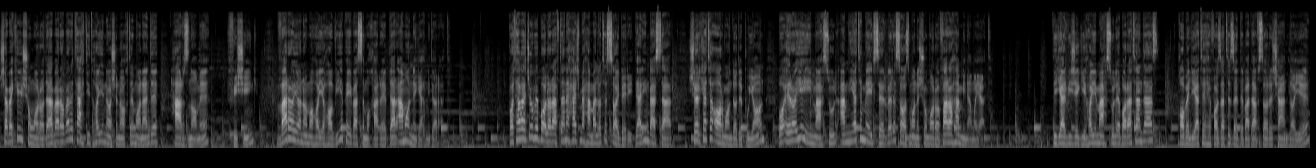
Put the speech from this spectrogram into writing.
شبکه شما را در برابر تهدیدهای ناشناخته مانند هرزنامه، فیشینگ و رایانامه های حاوی پیوست مخرب در امان نگه می دارد. با توجه به بالا رفتن حجم حملات سایبری در این بستر، شرکت آرمانداد پویان با ارائه این محصول امنیت میل سرور سازمان شما را فراهم می نماید. دیگر ویژگی های محصول عبارتند از قابلیت حفاظت ضد بدافزار چند لایه،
